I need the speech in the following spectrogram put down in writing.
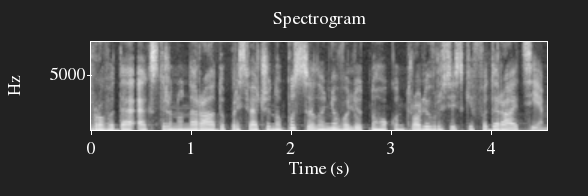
проведе екстрену нараду, присвячену посиленню валютного контролю в Російській Федерації.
